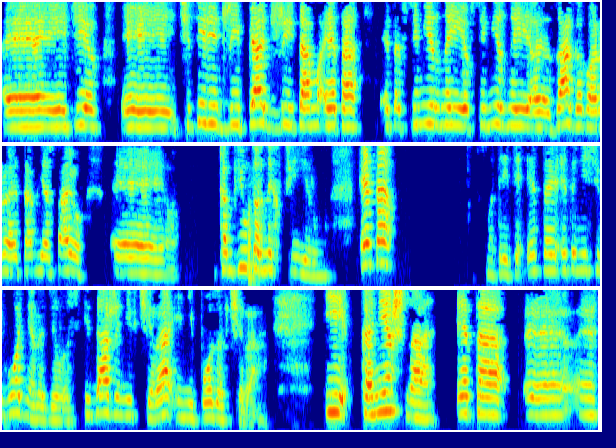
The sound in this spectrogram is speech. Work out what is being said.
Эти 4G, 5G, там это, это всемирный, всемирный заговор, там, я знаю, компьютерных фирм. Это Смотрите, это, это не сегодня родилось, и даже не вчера, и не позавчера. И, конечно, это э, э,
